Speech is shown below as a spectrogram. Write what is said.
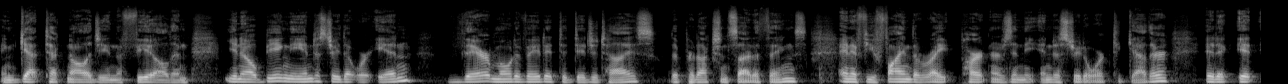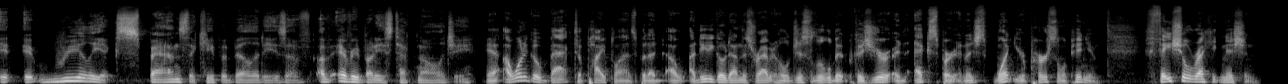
and get technology in the field. And, you know, being the industry that we're in, they're motivated to digitize the production side of things. And if you find the right partners in the industry to work together it it it, it really expands the capabilities of of everybody's technology. Yeah i want to go back to pipelines but I, I, I need to go down this rabbit hole just a little bit because you're an expert and i just want your personal opinion. Facial recognition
